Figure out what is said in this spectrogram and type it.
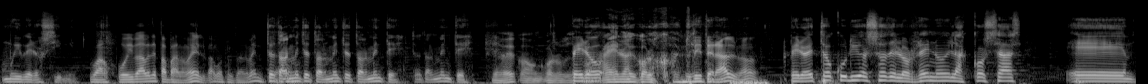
muy verosímil. Juan Hu iba de Papá Noel, vamos, totalmente. Totalmente, totalmente, totalmente, totalmente. Con, con, Pero- con renos y con los. Literal, vamos. Pero esto curioso de los renos y las cosas eh,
